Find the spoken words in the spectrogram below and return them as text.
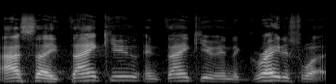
I say thank you and thank you in the greatest way.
